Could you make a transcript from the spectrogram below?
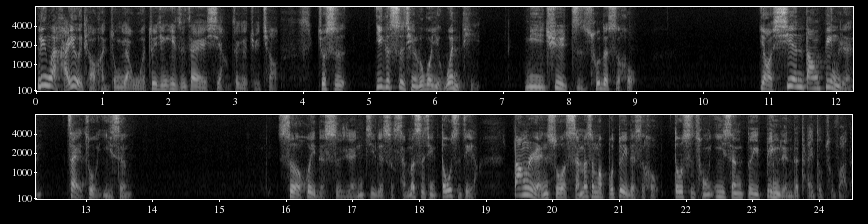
另外还有一条很重要，我最近一直在想这个诀窍，就是一个事情如果有问题，你去指出的时候，要先当病人，再做医生。社会的事、人际的事，什么事情都是这样。当人说什么什么不对的时候，都是从医生对病人的态度出发的。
